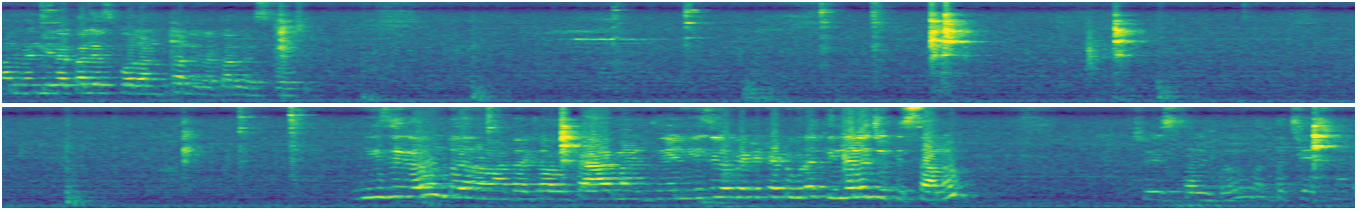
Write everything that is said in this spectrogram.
మనం ఎన్ని రకాలు వేసుకోవాలనుకుంటే అన్ని రకాలు వేసుకోవచ్చు. ఈజీగా ఉంటుంది అనమాట ఇట్లా నేను ఈజీగా పెట్టేటట్టు కూడా కిందనే చూపిస్తాను. చూపిస్తాను ఇప్పుడు. అంతా చేసినాక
